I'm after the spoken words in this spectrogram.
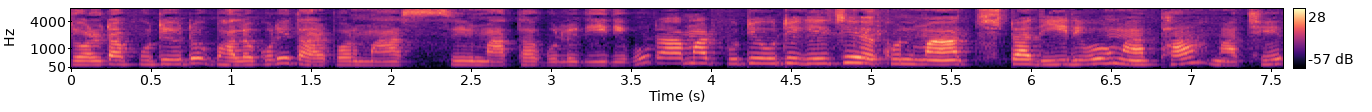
জলটা ফুটে উঠুক, ভালো করে তারপর মাছের মাথাগুলো দিয়ে দেবো। আমার ফুটে উঠে গিয়েছে, এখন মাছটা দিয়ে দেবো, মাথা, মাছের।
